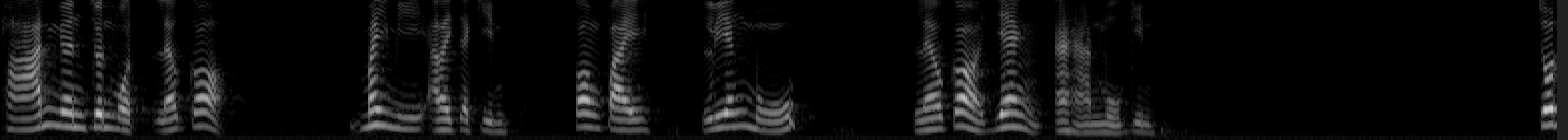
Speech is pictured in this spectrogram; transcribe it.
ผลาญเงินจนหมดแล้วก็ไม่มีอะไรจะกิน ต้องไปเลี้ยงหมู แล้วก็แย่งอาหารหมูกิน จน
